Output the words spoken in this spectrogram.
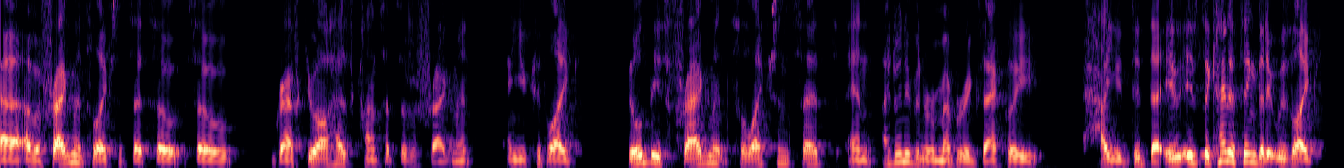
uh, of a fragment selection set so so graphql has concepts of a fragment and you could like build these fragment selection sets. And I don't even remember exactly how you did that. It is the kind of thing that it was like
